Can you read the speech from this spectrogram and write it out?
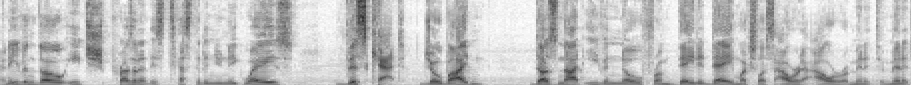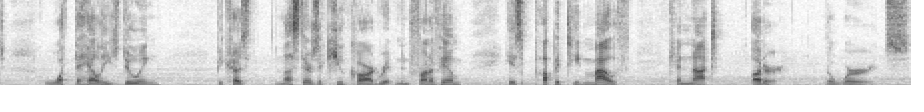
And even though each president is tested in unique ways, this cat, Joe Biden, does not even know from day to day, much less hour to hour or minute to minute, what the hell he's doing. Because unless there's a cue card written in front of him, his puppety mouth cannot utter the words.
